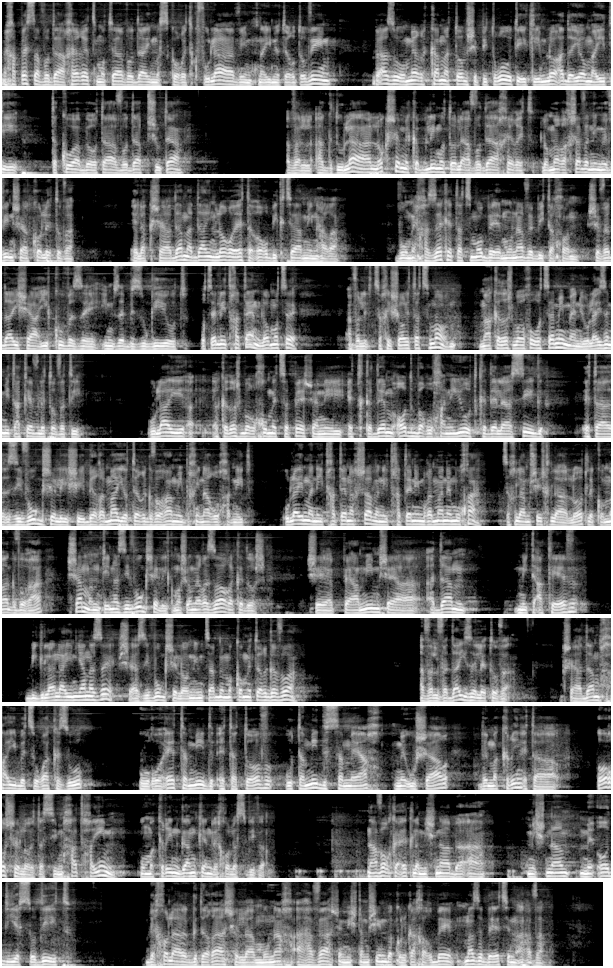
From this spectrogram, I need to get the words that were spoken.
מחפש עבודה אחרת, מוצא עבודה עם משכורת כפולה ועם תנאים יותר טובים, ואז הוא אומר כמה טוב שפיטרו אותי, כי אם לא עד היום הייתי תקוע באותה עבודה פשוטה. אבל הגדולה לא כשמקבלים אותו לעבודה אחרת, כלומר עכשיו אני מבין שהכל לטובה. אלא כשהאדם עדיין לא רואה את האור בקצה המנהרה והוא מחזק את עצמו באמונה וביטחון שוודאי שהעיכוב הזה אם זה בזוגיות רוצה להתחתן לא מוצא אבל צריך לשאול את עצמו מה הקדוש ברוך הוא רוצה ממני? אולי זה מתעכב לטובתי. אולי הקדוש ברוך הוא מצפה שאני אתקדם עוד ברוחניות כדי להשיג את הזיווג שלי שהיא ברמה יותר גבוהה מבחינה רוחנית. אולי אם אני אתחתן עכשיו אני אתחתן עם רמה נמוכה צריך להמשיך לעלות לקומה גבוהה שם ממתין הזיווג שלי, כמו שאומר הזוהר הקדוש, שפעמים שהאדם מתעכב בגלל העניין הזה, שהזיווג שלו נמצא במקום יותר גבוה. אבל ודאי זה לטובה. כשאדם חי בצורה כזו, הוא רואה תמיד את הטוב, הוא תמיד שמח, מאושר, ומקרין את האור שלו, את השמחת חיים, הוא מקרין גם כן לכל הסביבה. נעבור כעת למשנה הבאה, משנה מאוד יסודית בכל ההגדרה של המונח אהבה שמשתמשים בה כל כך הרבה, מה זה בעצם אהבה?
